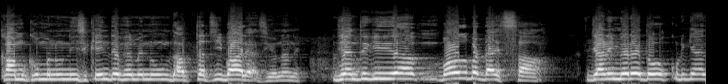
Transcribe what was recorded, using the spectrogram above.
ਕੰਮ ਕੁਮ ਨੂੰ ਨਹੀਂ ਸੀ ਕਹਿੰਦੇ ਫਿਰ ਮੈਨੂੰ ਦਫ਼ਤਰ 'ਚ ਹੀ ਬਾਹ ਲਿਆ ਸੀ ਉਹਨਾਂ ਨੇ। ਜ਼ਿੰਦਗੀ ਦਾ ਬਹੁਤ ਵੱਡਾ ਹਿੱਸਾ ਜਾਣੀ ਮੇਰੇ ਦੋ ਕੁੜੀਆਂ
